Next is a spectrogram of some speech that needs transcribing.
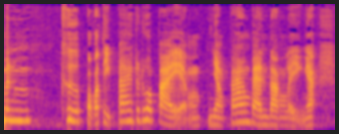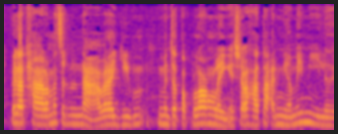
มัน คือปกติแป้งทั่วๆไปอย่างอย่างแป้งแบรนด์ดังอะไรอย่างเงี้ยเวลาทาแล้วมันจะดูหนาเวลายิ้มมันจะตกล่องอะไรอย่างเงี้ยใช่ไหมคะแต่อันเนี้ยไม่มีเลย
